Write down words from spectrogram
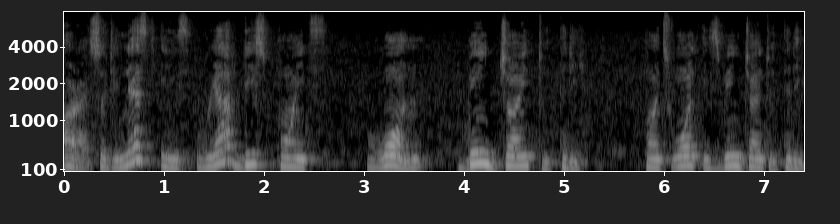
All right so the next is we have this point one being joined to three. Point one is being joined to three.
